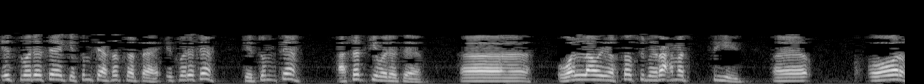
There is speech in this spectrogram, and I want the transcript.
اس وجہ سے کہ تم سے حسد کرتا ہے، اس وجہ سے کہ تم سے حسد کی وجہ سے۔ واللہ یختص برحمته اور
